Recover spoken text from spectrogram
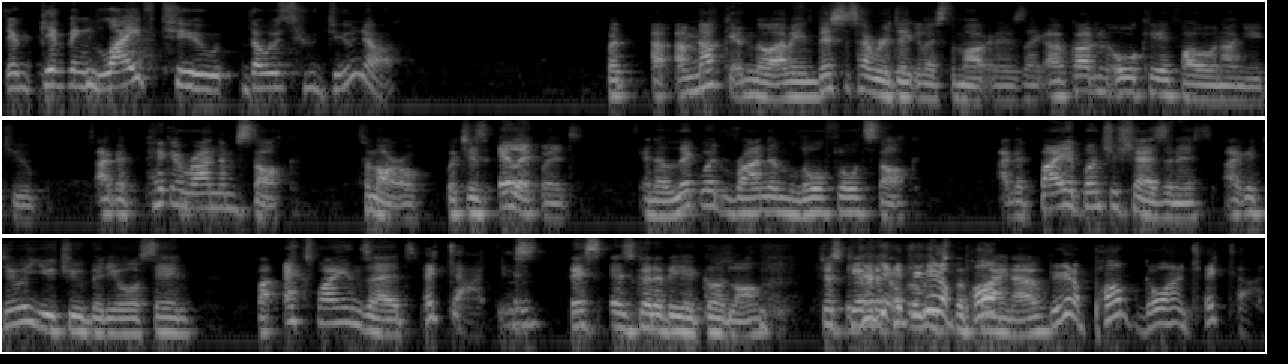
they're giving life to those who do know. But I- I'm not kidding though. I mean, this is how ridiculous the market is. Like, I've got an okay following on YouTube. I could pick a random stock tomorrow, which is illiquid, in a liquid, random, low float stock. I could buy a bunch of shares in it. I could do a YouTube video saying, for X, Y, and Z, TikTok. this, this is going to be a good long. Just give it a couple of weeks, but buy pump, now. if you're gonna pump, go on TikTok.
